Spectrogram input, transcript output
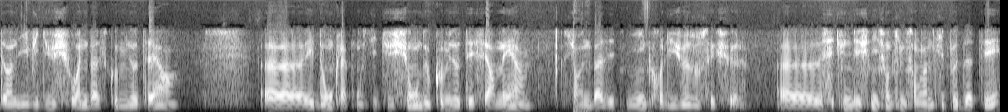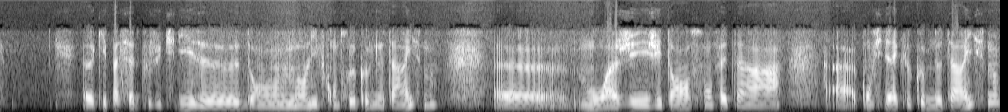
d'individus sur une base communautaire, et donc la constitution de communautés fermées hein, sur une base ethnique, religieuse ou sexuelle. Euh, c'est une définition qui me semble un petit peu datée, euh, qui n'est pas celle que j'utilise dans mon livre contre le communautarisme. moi, j'ai tendance en fait à, considérer que le communautarisme,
